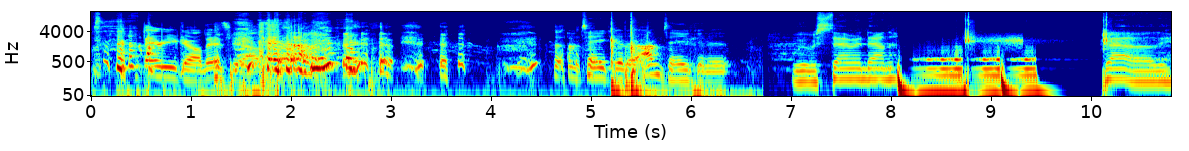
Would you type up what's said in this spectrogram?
there you go. There's your outro. I'm taking it. I'm taking it. We were staring down the valley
